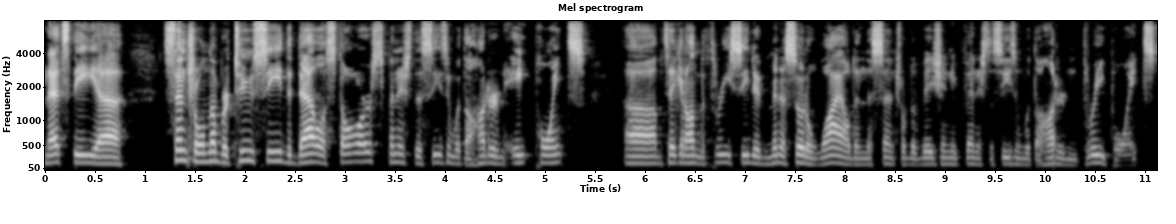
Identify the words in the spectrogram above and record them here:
That's the uh, Central number two seed, the Dallas Stars, finished the season with 108 points, um, taking on the three seeded Minnesota Wild in the Central Division, who finished the season with 103 points.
